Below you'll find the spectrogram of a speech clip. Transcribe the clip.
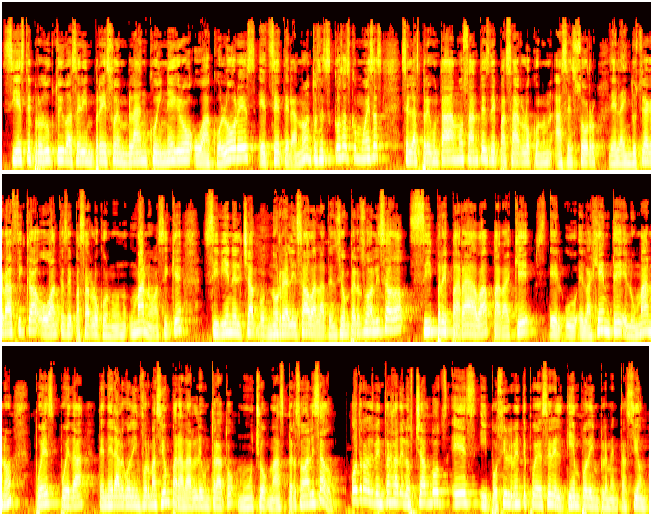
si este producto iba a ser impreso en blanco y negro o a colores, etcétera, ¿no? Entonces, cosas como esas se las preguntábamos antes de pasarlo con un asesor de la industria gráfica o antes de pasarlo con un humano. Así que, si bien el chatbot no realizaba la atención personalizada, sí preparaba para que el, el agente, el humano, pues pueda tener algo de información para darle un trato mucho más personalizado. Otra desventaja de los chatbots es y posiblemente puede ser el tiempo de implementación.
